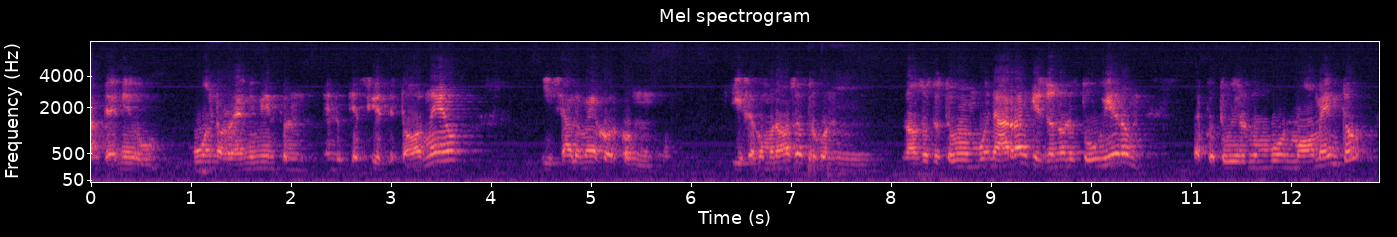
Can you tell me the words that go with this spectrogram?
han tenido buenos rendimientos en, en lo que ha sido este torneo y ya a lo mejor con quizá como nosotros, con nosotros tuvimos un buen arranque, ellos no lo tuvieron, después tuvieron un buen momento,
